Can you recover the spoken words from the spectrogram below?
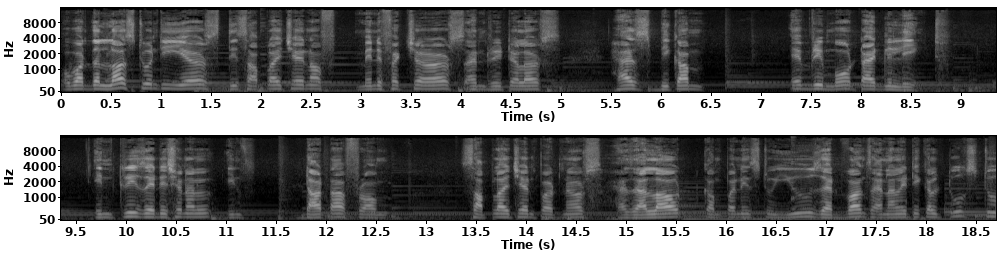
Over the last 20 years, the supply chain of manufacturers and retailers has become every more tightly linked. Increased additional data from supply chain partners has allowed companies to use advanced analytical tools to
